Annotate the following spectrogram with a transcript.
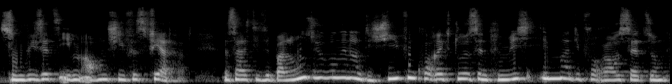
so wie es jetzt eben auch ein schiefes Pferd hat. Das heißt, diese Balanceübungen und die schiefen Korrektur sind für mich immer die Voraussetzung,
